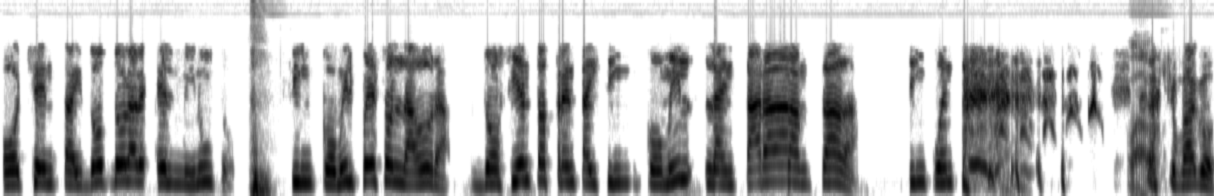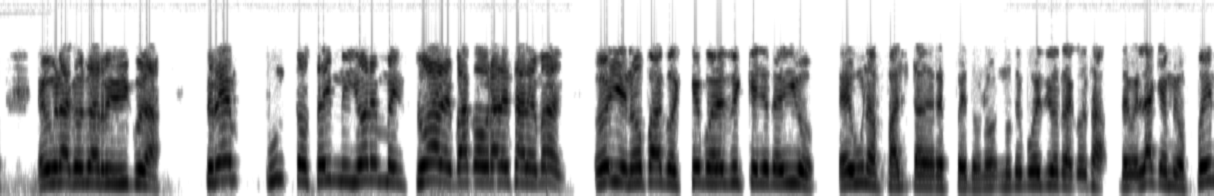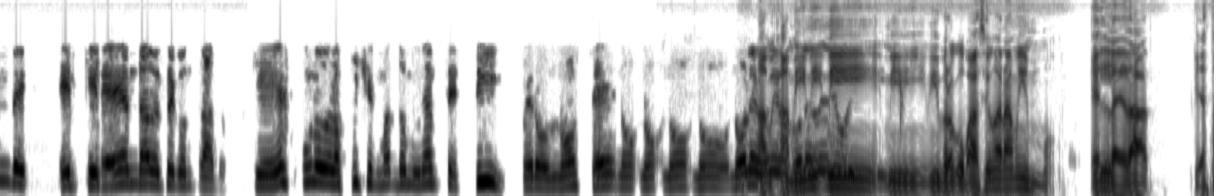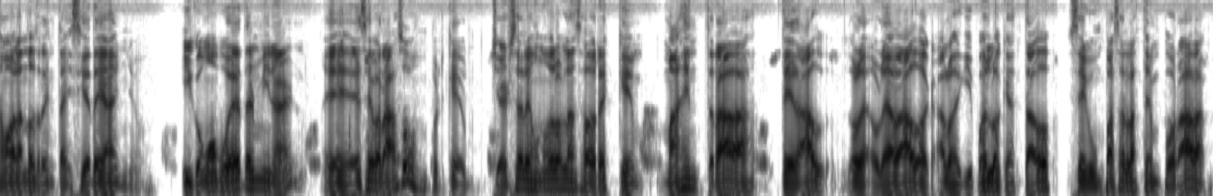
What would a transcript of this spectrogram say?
82 dólares el minuto, 5 mil pesos la hora, 235 mil la entrada lanzada, 50. wow. Paco, es una cosa ridícula. 3.6 millones mensuales va a cobrar ese alemán. Oye, no, Paco, es que por eso es que yo te digo, es una falta de respeto. No, no te puedo decir otra cosa. De verdad que me ofende el que le hayan dado ese contrato. Que es uno de los pitchers más dominantes, sí, pero no sé, no, no, no, no, no le veo. A, mí mi, mi, mi, mi, preocupación ahora mismo es la edad, que ya estamos hablando de 37 años, y cómo puede terminar eh, ese brazo, porque Scherzer es uno de los lanzadores que más entradas te da, o le, ha dado a, a, los equipos en los que ha estado según pasan las temporadas.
